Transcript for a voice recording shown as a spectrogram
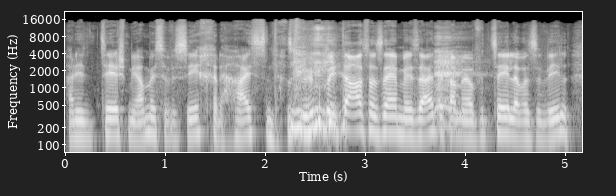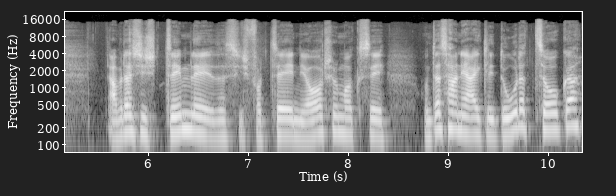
habe ich zuerst mich auch versichern heisst das wirklich das, was er mir sagt? Dann kann man ja erzählen, was er will. Aber das ist ziemlich, das ist vor zehn Jahren schon mal gewesen. Und das habe ich eigentlich durchgezogen.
